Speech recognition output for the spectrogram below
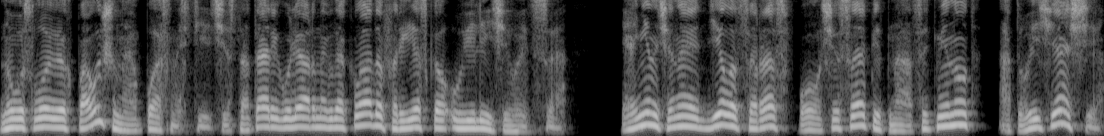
Но в условиях повышенной опасности частота регулярных докладов резко увеличивается, и они начинают делаться раз в полчаса, 15 минут, а то и чаще.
